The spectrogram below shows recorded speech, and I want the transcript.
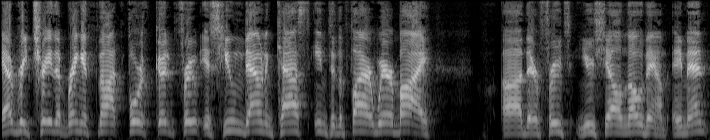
Every tree that bringeth not forth good fruit is hewn down and cast into the fire, whereby uh, their fruits you shall know them. Amen.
